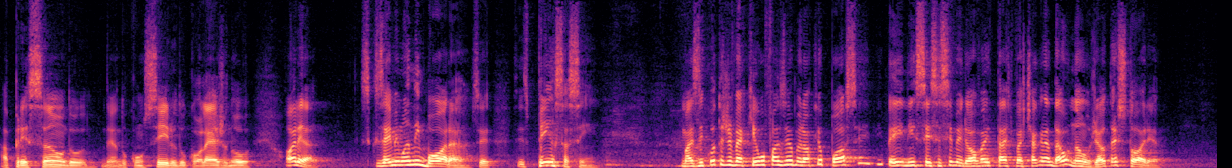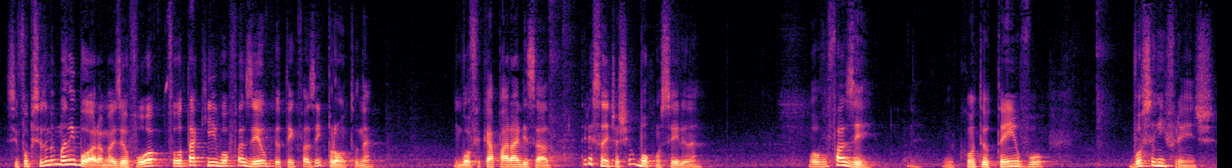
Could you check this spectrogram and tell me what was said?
a pressão do, né, do conselho, do colégio novo. Olha, se quiser me manda embora. Você, você pensa assim. Mas enquanto eu estiver aqui, eu vou fazer o melhor que eu posso e bem, nem sei se esse melhor vai, tá, vai te agradar ou não, já é outra história. Se for preciso, me manda embora, mas eu vou, estar aqui, vou fazer o que eu tenho que fazer e pronto, né? Não vou ficar paralisado. Interessante, achei um bom conselho, né? Vou, vou fazer. Né? Enquanto eu tenho, vou, vou seguir em frente.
